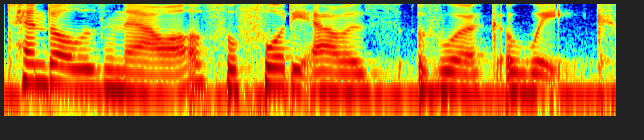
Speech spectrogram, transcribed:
$10 an hour for 40 hours of work a week.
